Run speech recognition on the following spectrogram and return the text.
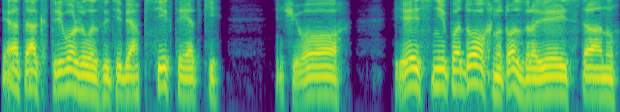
Я так тревожилась за тебя, псих ты эдакий. Ничего, если не подохну, то здоровей стану.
